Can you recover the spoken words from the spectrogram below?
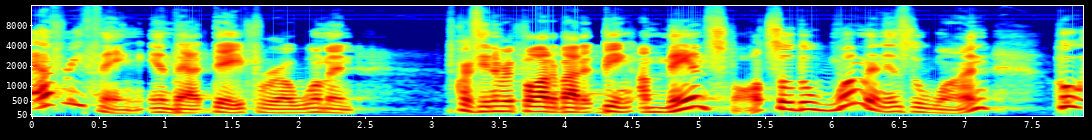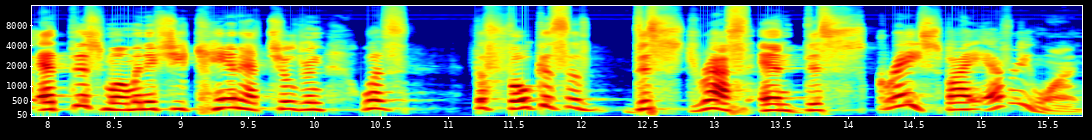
everything in that day for a woman. Of course, he never thought about it being a man's fault. So the woman is the one who, at this moment, if she can't have children, was the focus of distress and disgrace by everyone.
